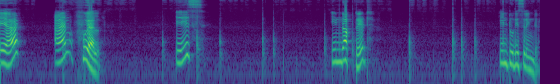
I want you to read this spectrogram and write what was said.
air and fuel is inducted into the cylinder.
